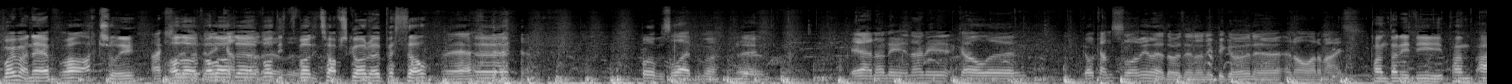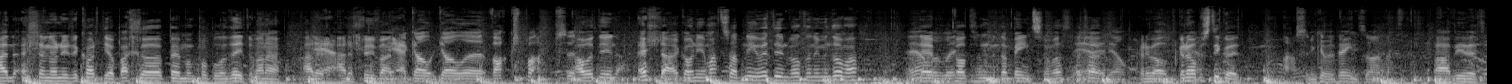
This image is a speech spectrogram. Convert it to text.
boi ma neb, well, actually, Actually, oedd o fod i top scorer Bethel. Ie. Pob slab yma. Ie, na ni, na ni gael gael cancel am eiliad a wedyn o'n i bigo fyny yn ôl ar y maes. Pan da ni di, pan, a allan o'n i recordio bach o be mae pobl yn ddeud yma ar, yeah. ar y llwyfan. Ie, yeah, gael, gael uh, vox pops. A wedyn, ella, gawn ni ymatab ni wedyn fel da ni'n mynd o'ma. Ie, yeah, Neu fel da ni'n mynd am beint neu beth. Ie, ideal. Gawn ni weld, gawn ni weld beth digwydd. A, swn i'n cymryd beint o'n A, fi fyd.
